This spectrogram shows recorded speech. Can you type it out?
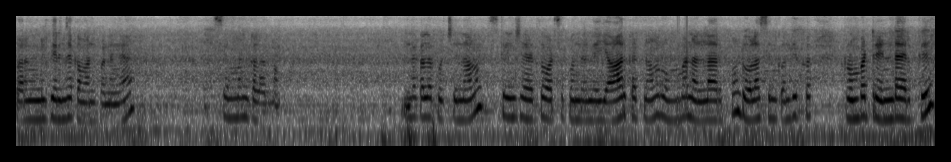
பாருங்கள் உங்களுக்கு தெரிஞ்சால் கமெண்ட் பண்ணுங்கள் செம்மண் கலர் தான். எந்த கலர் பிடிச்சிருந்தாலும் ஸ்க்ரீன்ஷாட் எடுத்து வாட்ஸ்அப் வந்துடுங்க யார் கட்டினாலும் ரொம்ப நல்லாயிருக்கும் டோலா சில்க் வந்து இப்போ ரொம்ப ட்ரெண்டாக இருக்குது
